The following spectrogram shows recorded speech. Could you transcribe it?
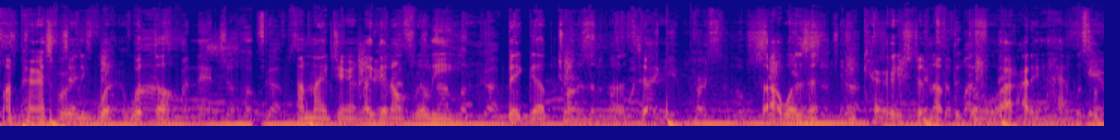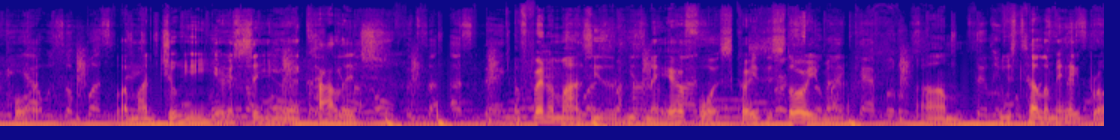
My parents were really what, what the I'm Nigerian, like they don't really big up joining the military. So I wasn't encouraged enough to go. I, I didn't have the support. But my junior year, senior year in college, a friend of mine, he's he's in the Air Force. Crazy story, man. Um, he was telling me, hey bro,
